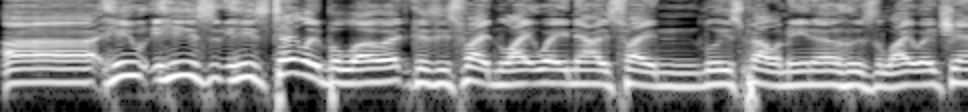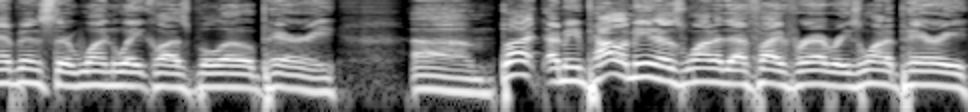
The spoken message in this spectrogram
Uh, he he's he's technically below it because he's fighting lightweight now. He's fighting Luis Palomino, who's the lightweight champion. So they're one weight class below Perry. Um, but I mean, Palomino's wanted that fight forever. He's wanted Perry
